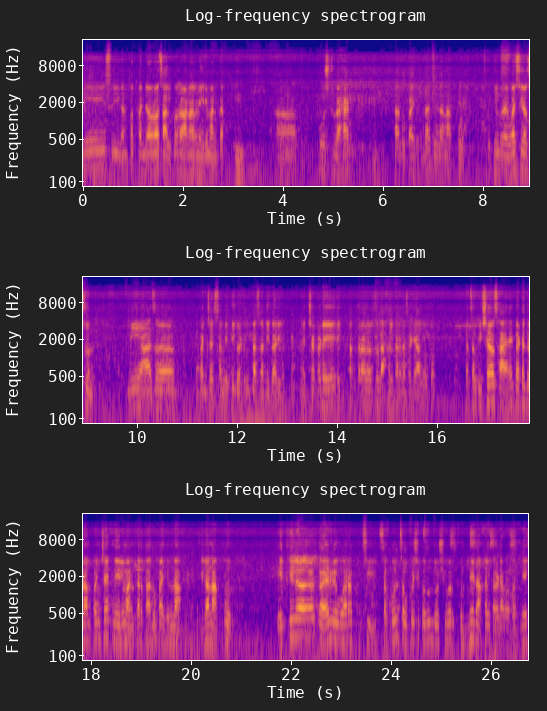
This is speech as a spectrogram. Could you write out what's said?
मी श्री गणपत पंजाबराव सालकोर राहणार नेरी मानकर. अ, पोस्ट व्याहाड तालुका हिंगणा जिल्हा नागपूर. येथील रहिवासी असून मी आज अ, पंचायत समिती गटविकास अधिकारी यांच्याकडे एक तक्रार अर्ज दाखल करण्यासाठी आलो होतो. त्याचा विषय असा आहे गट ग्रामपंचायत नेरी मानकर तालुका हिंगणा जिल्हा नागपूर. येथील अ, गैरव्यवहाराची सखोल चौकशी करून दोषीवर गुन्हे दाखल करण्याबाबत मी एक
